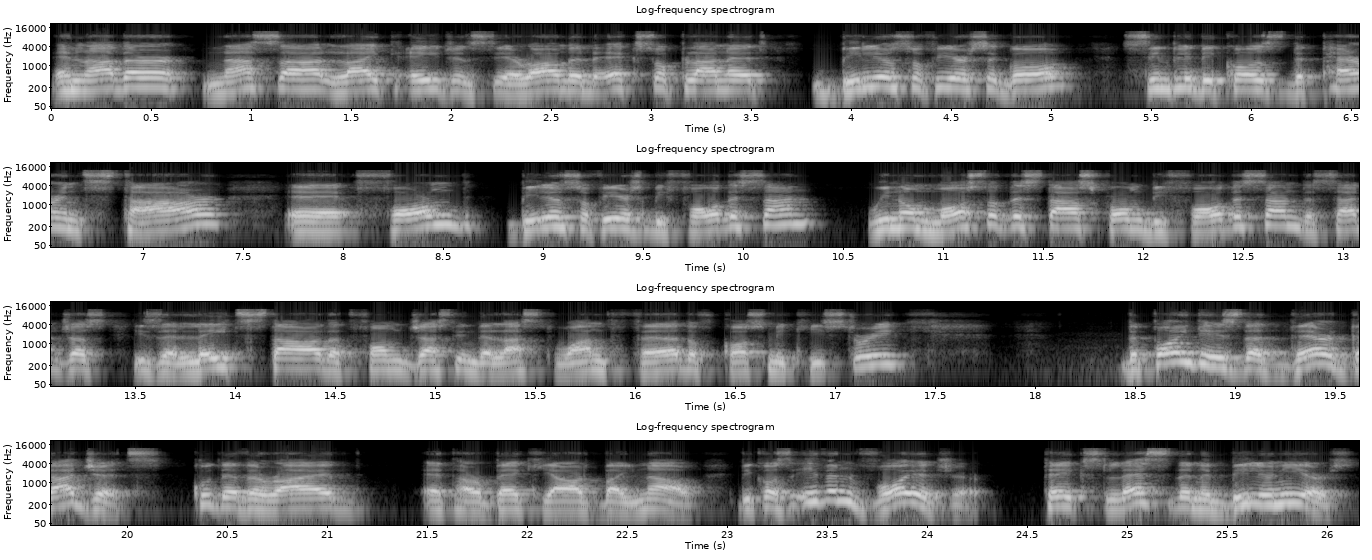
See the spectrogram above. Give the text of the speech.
another NASA like agency around an exoplanet billions of years ago, simply because the parent star uh, formed billions of years before the sun, we know most of the stars formed before the sun. The sun just is a late star that formed just in the last one third of cosmic history. The point is that their gadgets could have arrived at our backyard by now, because even Voyager takes less than a billion years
